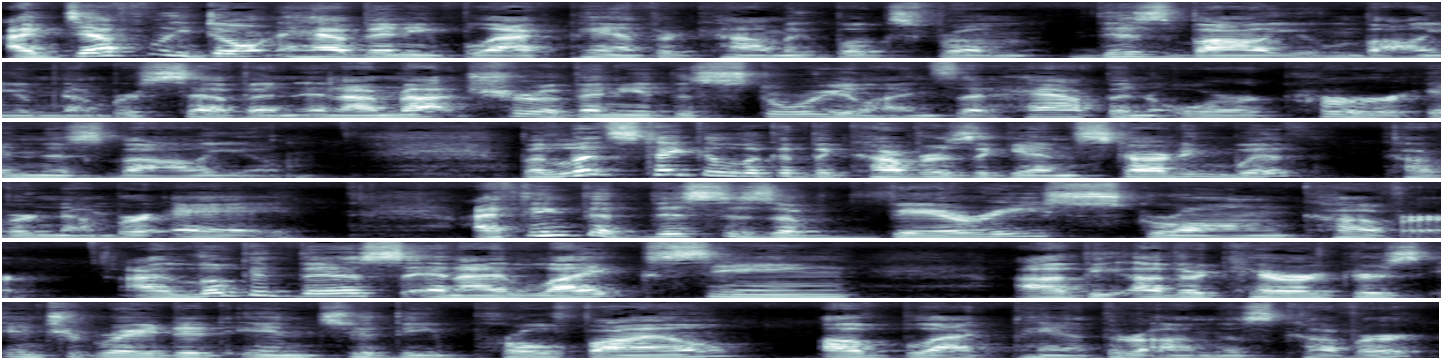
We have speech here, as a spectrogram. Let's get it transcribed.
I definitely don't have any Black Panther comic books from this volume, volume number seven, and I'm not sure of any of the storylines that happen or occur in this volume. But let's take a look at the covers again, starting with cover number A. I think that this is a very strong cover. I look at this and I like seeing uh, the other characters integrated into the profile of Black Panther on this cover.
